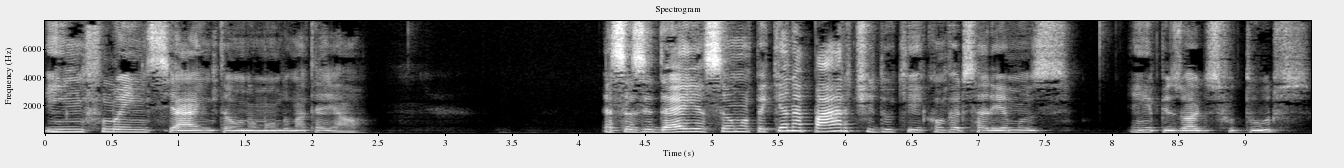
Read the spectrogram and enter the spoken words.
e influenciar então no mundo material. Essas ideias são uma pequena parte do que conversaremos em episódios futuros.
